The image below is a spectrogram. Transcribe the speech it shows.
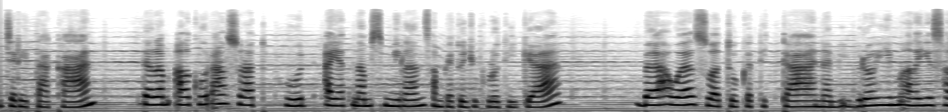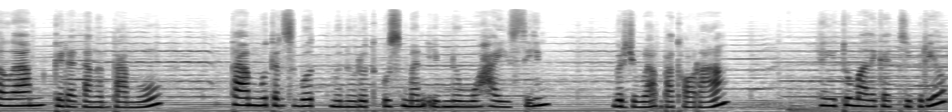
Diceritakan dalam Al-Quran Surat Hud ayat 69 73 bahwa suatu ketika Nabi Ibrahim alaihissalam kedatangan tamu, tamu tersebut menurut Usman ibnu Muhaisin berjumlah empat orang, yaitu malaikat Jibril,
